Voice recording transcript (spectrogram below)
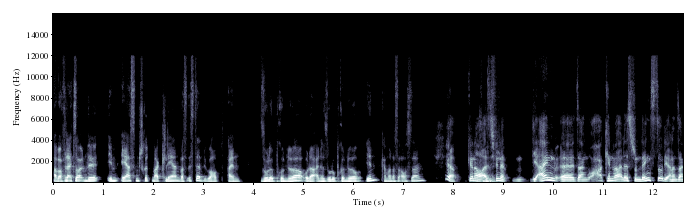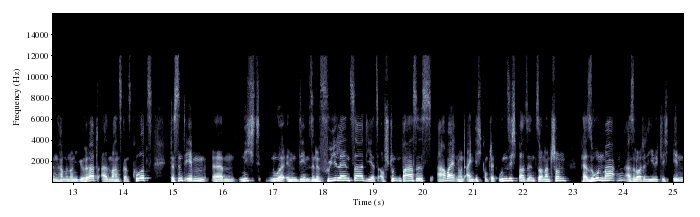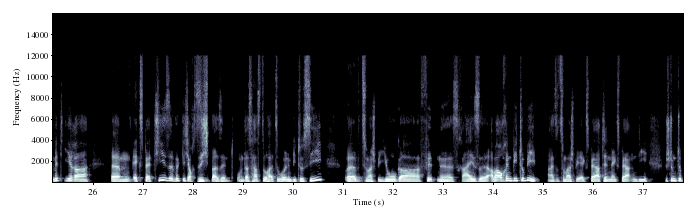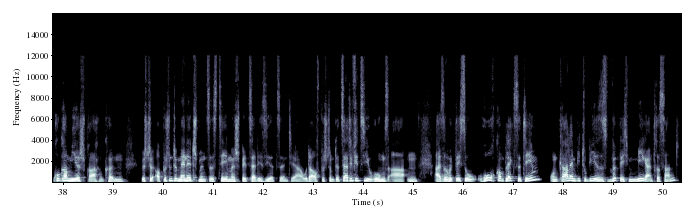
Aber vielleicht sollten wir im ersten Schritt mal klären, was ist denn überhaupt ein Solopreneur oder eine Solopreneurin? Kann man das auch sagen? Ja, genau. Also ich finde, die einen äh, sagen, boah, kennen wir alles schon längst so, die anderen sagen, haben wir noch nie gehört, also machen es ganz kurz. Das sind eben ähm, nicht nur in dem Sinne Freelancer, die jetzt auf Stundenbasis arbeiten und eigentlich komplett unsichtbar sind, sondern schon Personenmarken, also Leute, die wirklich in mit ihrer ähm, Expertise wirklich auch sichtbar sind. Und das hast du halt sowohl im B2C, äh, zum Beispiel Yoga, Fitness, Reise, aber auch in B2B. Also zum Beispiel Expertinnen, Experten, die bestimmte Programmiersprachen können, besti auf bestimmte Managementsysteme spezialisiert sind, ja, oder auf bestimmte Zertifizierungsarten. Also wirklich so hochkomplexe Themen. Und gerade im B2B ist es wirklich mega interessant,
